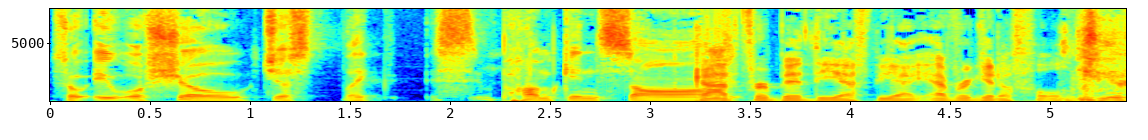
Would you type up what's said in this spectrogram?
so it will show just like pumpkin song. God forbid the FBI ever get a full year.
